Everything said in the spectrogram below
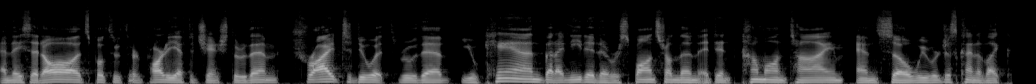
and they said, oh, it's booked through third party. You have to change through them. Tried to do it through them. You can, but I needed a response from them. It didn't come on time. And so we were just kind of like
